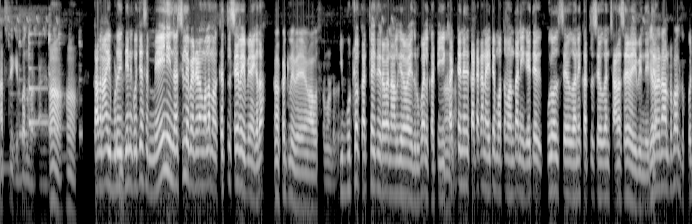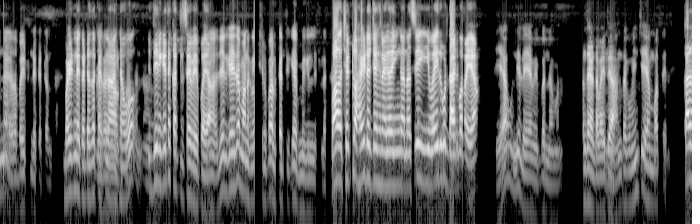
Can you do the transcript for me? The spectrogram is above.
నర్సరీకి ఇబ్బంది పడతాం. కాదనా ఇప్పుడు దీనికి వచ్చేసి మెయిన్ ఈ నర్సరీలో పెట్టడం వల్ల మన కత్తులు సేవ్ అయిపోయినాయి కదా. కట్లు అవసరం ఉండదు. ఈ బుట్లో కట్లు అయితే ఇరవై నాలుగు ఇరవై ఐదు రూపాయలు కట్టి ఈ ఆ. కట్టు అనేది కట్టకనే అయితే మొత్తం అంతా నీకైతే కూలోలు సేవ్ గానీ కట్లు సేవ్ గానీ చాలా సేవ్ అయిపోయింది. ఇరవై నాలుగు రూపాయలు కొన్నే కదా బయట ఉండే కట్టి అంతా. బయటనే కట్టేంత ఇరవై కట్టిన నాలుగు ఆడినావు రూపాయలు. దీనికైతే కట్లు సేవ్ అయిపోయా? దీనికైతే మనకు లక్ష రూపాయలు కట్టికే మిగిలినట్లు బాగా చెట్లు హైట్ వచ్చేసినాయి కదా ఇంకా నర్సరీ ఈ వైర్ కూడా దాటిపోతాయా? ఏముంది ఏం ఇబ్బంది అంతే అంటావు అయితే అంతకు మించి ఏం పోతాయి. కాదు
